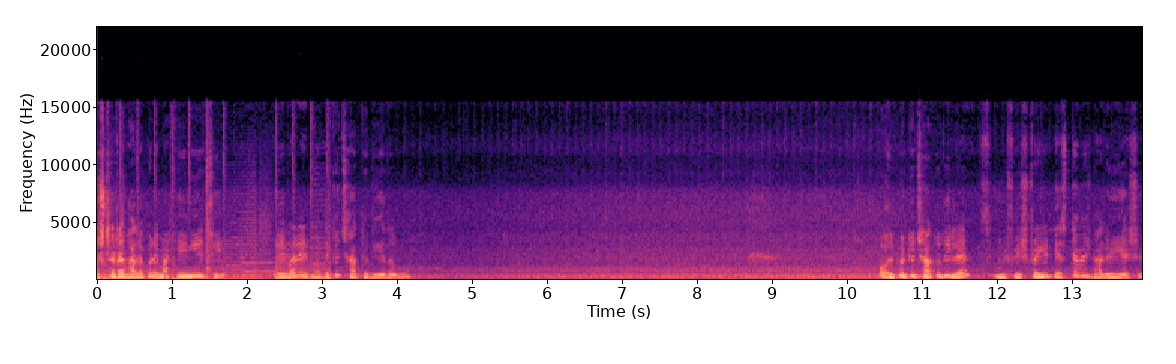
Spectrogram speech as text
মশলাটা ভালো করে মাখিয়ে নিয়েছি। এবার এর মধ্যে একটু ছাতু দিয়ে দেবো। অল্প একটু ছাতু দিলে ফিশ ফ্রাইয়ের টেস্টটা বেশ ভালোই আসে।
